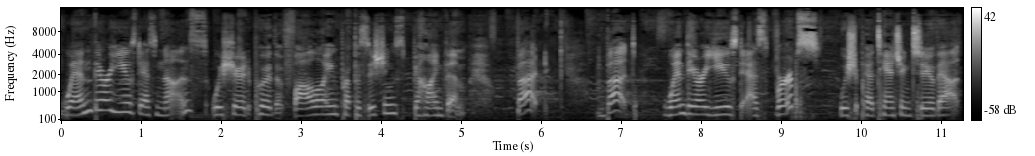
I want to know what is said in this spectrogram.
when they are used as nouns, we should put the following prepositions behind them. But, but when they are used as verbs, we should pay attention to that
